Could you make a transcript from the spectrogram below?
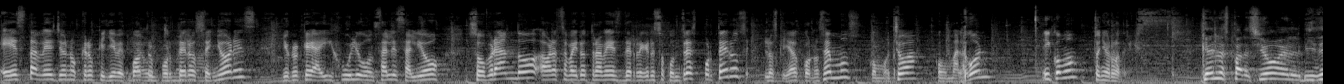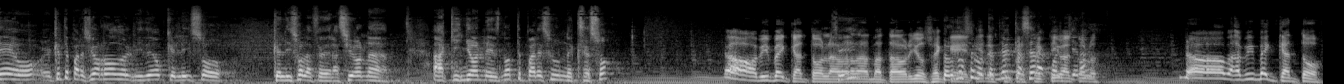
esta vez yo no creo que lleve cuatro porteros, llamada. señores. Yo creo que ahí Julio González salió sobrando. Ahora se va a ir otra vez de regreso con tres porteros, los que ya conocemos, como Ochoa, como Malagón y como Toño Rodríguez. ¿Qué les pareció el video? ¿Qué te pareció, Rodo, el video que le hizo, que le hizo la federación a, a Quiñones? ¿No te parece un exceso? No, a mí me encantó, la ¿Sí? verdad, Matador. Yo sé Pero que no se lo tendrían que hacer a cualquiera. con los- No, a mí me encantó,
